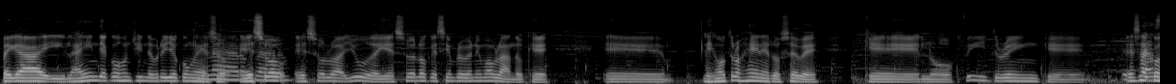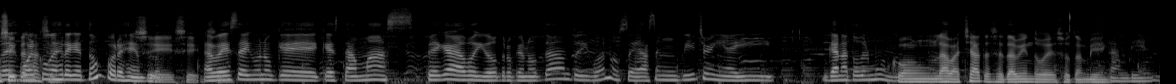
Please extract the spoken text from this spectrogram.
pegada y la India coge un chin de brillo con eso, Claro, eso, eso lo ayuda. Y eso es lo que siempre venimos hablando, que eh, en otros géneros se ve que los featuring, que esas Pasa igual con el reggaetón, por ejemplo. Sí, sí. A sí. veces hay uno que, que está más pegado y otro que no tanto. Y bueno, se hacen un featuring y ahí gana todo el mundo. Con la bachata se está viendo eso también. También.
